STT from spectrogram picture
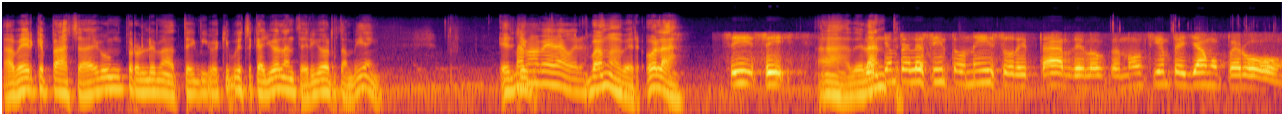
A ver qué pasa. Hay algún problema técnico aquí, porque se cayó el anterior también. Vamos a ver ahora. Vamos a ver. Hola. Sí, sí. Ah, adelante. Yo siempre le sintonizo de tarde, lo, no siempre llamo, pero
